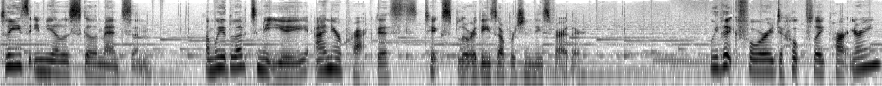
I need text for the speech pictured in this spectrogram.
please email the School of Medicine, and we'd love to meet you and your practice to explore these opportunities further. We look forward to hopefully partnering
